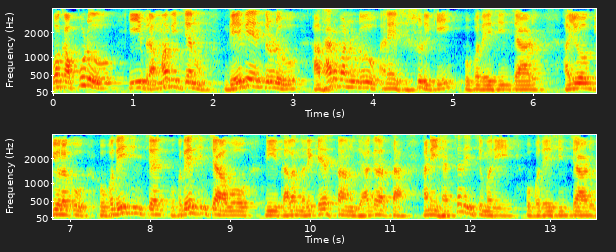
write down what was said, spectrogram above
ఒకప్పుడు ఈ బ్రహ్మ విద్యను దేవేంద్రుడు అధర్వణుడు అనే శిష్యుడికి ఉపదేశించాడు. అయోగ్యులకు ఉపదేశించ ఉపదేశించావో నీ తల నరికేస్తాను జాగ్రత్త అని హెచ్చరించి మరీ ఉపదేశించాడు.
